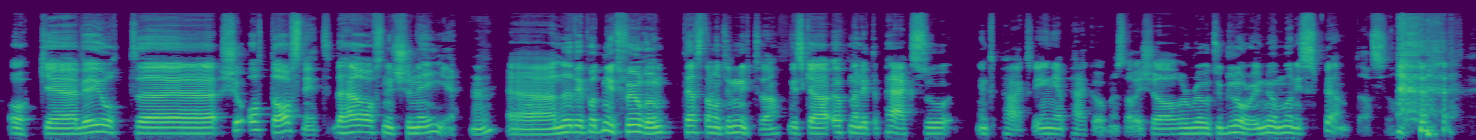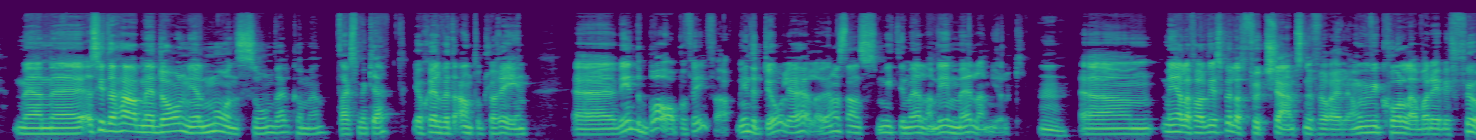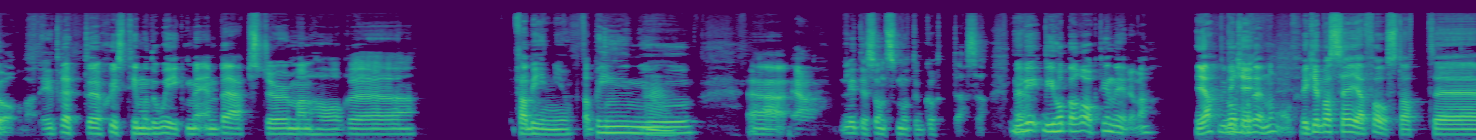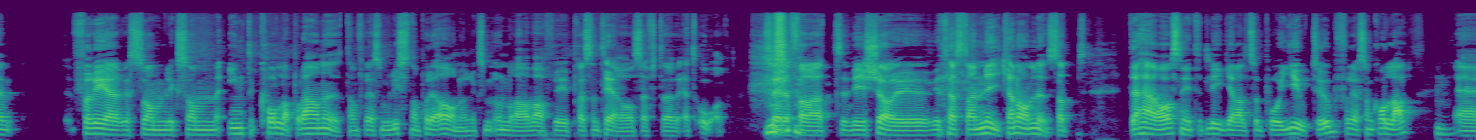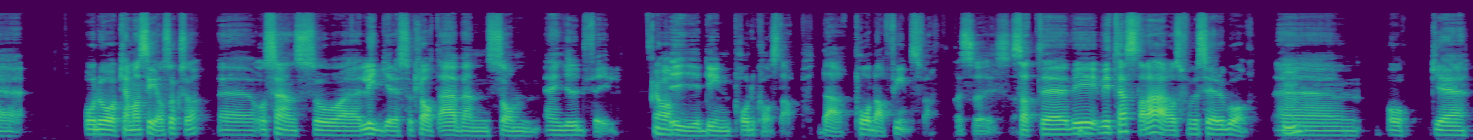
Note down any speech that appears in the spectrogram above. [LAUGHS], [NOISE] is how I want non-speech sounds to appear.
Och eh, vi har gjort eh, 28 avsnitt. Det här är avsnitt 29. Mm. Eh, nu är vi på ett nytt forum. Testar någonting nytt va. Vi ska öppna lite packs och... Inte packs, inga pack openers. Vi kör Road to Glory, no money spent alltså. [LAUGHS] Men eh, jag sitter här med Daniel Månsson, välkommen. Tack så mycket. Jag själv heter Anton Klarin. Eh, vi är inte bra på Fifa. Vi är inte dåliga heller. Vi är någonstans mitt emellan. Vi är mellanmjölk. Mm. Ehm, men i alla fall, vi har spelat Foot Champs nu förra helgen. Vi vill kolla vad det är vi får. Va? Det är ett rätt uh, schysst Team of the Week med en Bapster, man har uh, Fabinho. Fabinho. Mm. eh, ja, lite sånt smått och gott alltså. Men Ja. vi, vi hoppar rakt in i det va? Ja, Vi vi kan, vi kan bara säga först att eh, för er som liksom inte kollar på det här nu, utan för er som lyssnar på det i öronen liksom undrar varför vi presenterar oss efter ett år. Så är det för [LAUGHS] att vi kör ju, vi testar en ny kanal nu. Så att det här avsnittet ligger alltså på YouTube för er som kollar. Eh, och då kan man se oss också. Eh, och sen så eh, ligger det såklart även som en ljudfil Ja, i din podcastapp där poddar finns. Va? precis. Så att eh, vi, vi testar det här och så får vi se hur det går. Mm. Eh, och eh,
